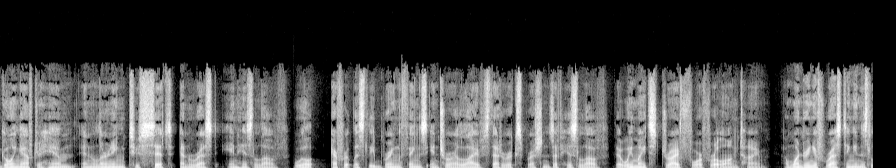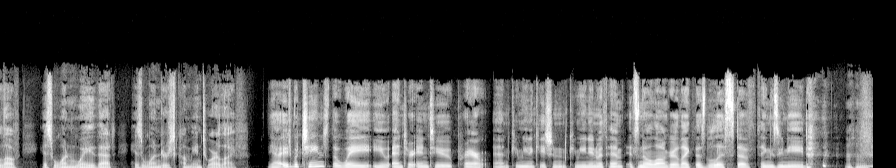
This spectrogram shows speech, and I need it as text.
Going after him and learning to sit and rest in his love will effortlessly bring things into our lives that are expressions of his love that we might strive for for a long time. I'm wondering if resting in his love is one way that his wonders come into our life. Yeah, it would change the way you enter into prayer and communication, communion with Him. It's no longer like this list of things you need. hmm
